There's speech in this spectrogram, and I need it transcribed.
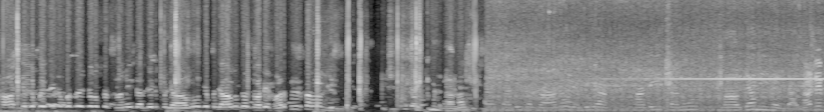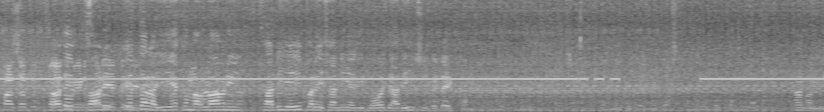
ਖਾਸ ਕਰਕੇ ਪਹਿਲੇ ਨੰਬਰ ਤੇ ਚਲੋ ਕਿਸਾਨੀ ਕਰਦੇ ਨੇ ਪੰਜਾਬ ਨੂੰ ਜੇ ਪੰਜਾਬ ਨੂੰ ਤਾਂ ਸਾਡੇ ਹਰ ਪੀੜਤਾਂ ਨਾਲ ਜ਼ਰੂਰੀ ਹੈ। ਸਾਡੀ ਬਰਬਾਦ ਹੋ ਜਾਂਦੀ ਆ ਸਾਡੀ ਸਾਨੂੰ ਮੁਆਵਜ਼ਾ ਨਹੀਂ ਮਿਲਦਾ ਜੀ। ਸਾਡੇ ਪਾਸੇ ਸਾਡੇ ਸਾਡੇ ਇੱਧਰ ਆ ਜੀ ਇੱਕ ਮਰਲਾ ਵੀ ਨਹੀਂ ਸਾਡੀ ਇਹੀ ਪਰੇਸ਼ਾਨੀ ਆ ਜੀ ਬਹੁਤ ਜ਼ਿਆਦਾ। ਹੀ ਬੇਟਾ ਇੱਕ ਕੰਮ ਕਰਨੇ ਕਿ ਤੈਨੂੰ 10 15 ਦੇ ਕੰਮ ਹਾਂਜੀ।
